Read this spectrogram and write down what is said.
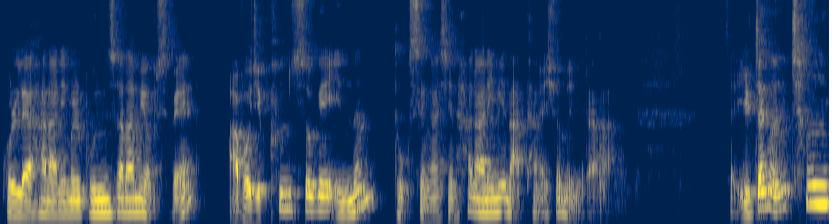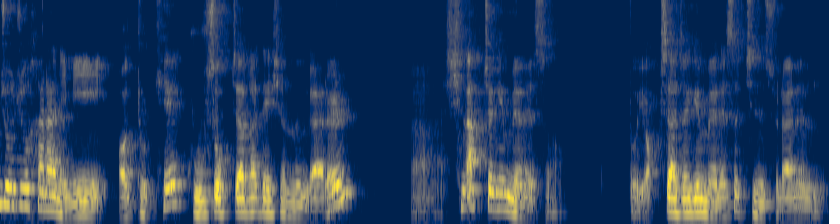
본래 하나님을 본 사람이 없으되 아버지 품 속에 있는 독생하신 하나님이 나타내셨느니라. 자, 1장은 창조주 하나님이 어떻게 구속자가 되셨는가를 아, 신학적인 면에서 또 역사적인 면에서 진술하는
